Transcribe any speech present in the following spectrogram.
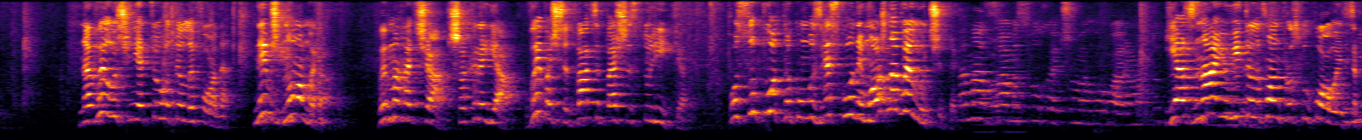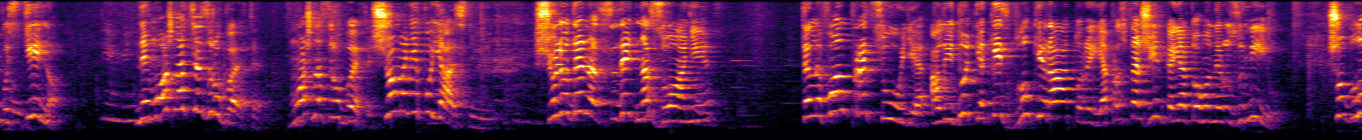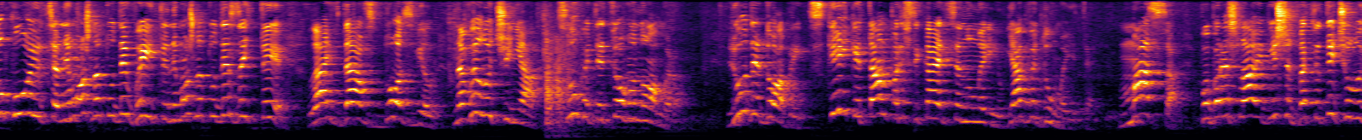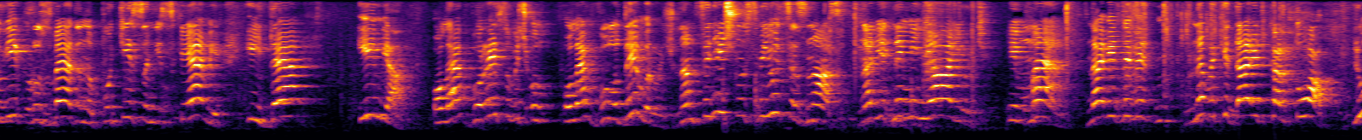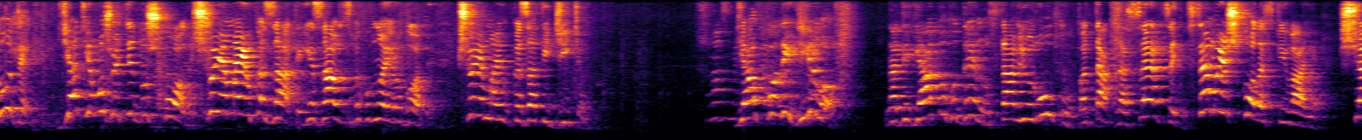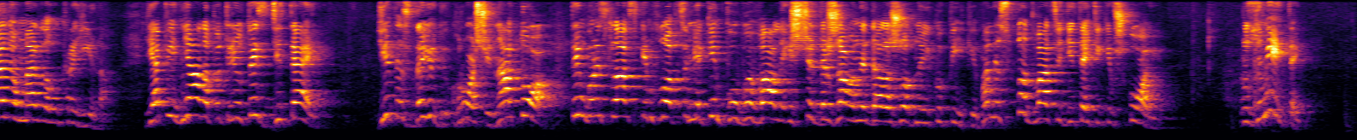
на вилучення цього телефона не в номера, вимагача, шахрая. Вибачте, 21 століття. По супутниковому зв'язку не можна вилучити. Та нас з вами слухають, що ми говоримо. Тут Я знаю, мій телефон прослуховується постійно. Не можна це зробити? Можна зробити. Що мені пояснюють? Що людина сидить на зоні, телефон працює, але йдуть якісь блокіратори. Я проста жінка, я того не розумію. Що блокуються, не можна туди вийти, не можна туди зайти. Лайф дав дозвіл на вилучення. Слухайте цього номера. Люди добрі, скільки там пересікається номерів? Як ви думаєте? Маса по Береславі більше 20 чоловік розведено по тій самій схемі і йде ім'я Олег Борисович Олег Володимирович. Нам цинічно сміються з нас, навіть не міняють імен, навіть не, ви- не викидають карток. Люди, як я можу йти до школи? Що я маю казати? Я завжди з виховної роботи. Що я маю казати дітям? що нас Я в понеділок на 9 годину ставлю руку отак на серце, і вся моя школа співає. Ще не вмерла Україна. Я підняла патріотизм дітей. Діти здають гроші на АТО тим бориславським хлопцям, яким побивали, і ще держава не дала жодної копійки. У мене 120 дітей тільки в школі. Розумієте?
